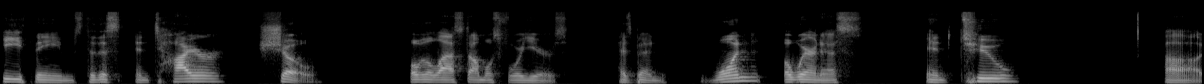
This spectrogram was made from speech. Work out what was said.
key themes to this entire show over the last almost four years has been one, awareness, and two, uh,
